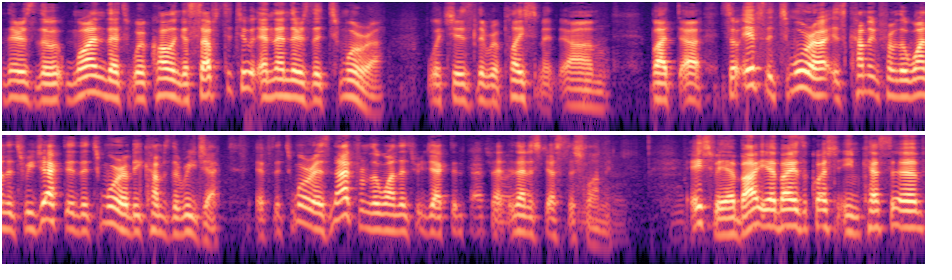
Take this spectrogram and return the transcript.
there's the one that we're calling a substitute, and then there's the tmura, which is the replacement. Um, but uh, so if the tmura is coming from the one that's rejected, the tmura becomes the reject. If the tmura is not from the one that's rejected, That's then, right. then it's just the shlamim. Esvei Abaye Abaye is a question. Im kesev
